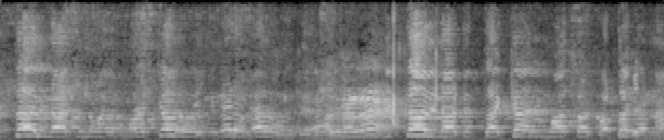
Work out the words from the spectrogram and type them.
இத்தாலி நாட்டுல உக்கார வைங்க. என்னடா வேலை உனக்கு? அதனால? இத்தாலி நாட்டு தக்காளி மொத்த கொட்டை கண்ணா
